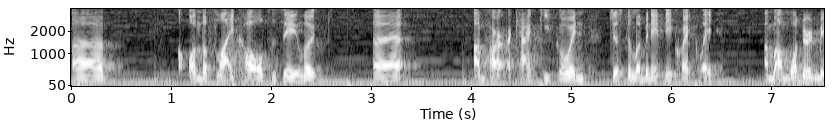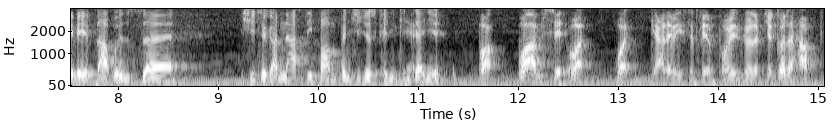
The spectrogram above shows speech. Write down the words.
uh, on the fly call to say, look, uh, I'm hurt, I can't keep going, just eliminate me quickly. I'm, I'm wondering maybe if that was uh, she took a nasty bump and she just couldn't continue. But what I'm saying, what what Gary makes a fair point. Going, if you're going to have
